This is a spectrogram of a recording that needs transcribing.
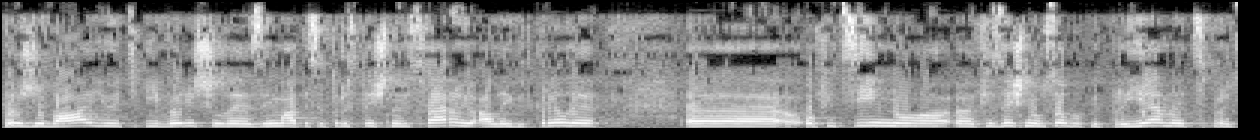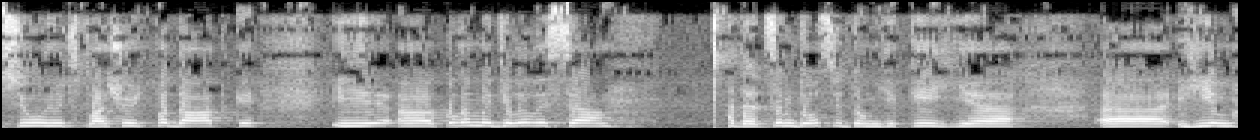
проживають і вирішили займатися туристичною сферою, але й відкрили офіційно е, фізичну особу підприємець, працюють, сплачують податки. І е, коли ми ділилися е, цим досвідом, який є. е, Їм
